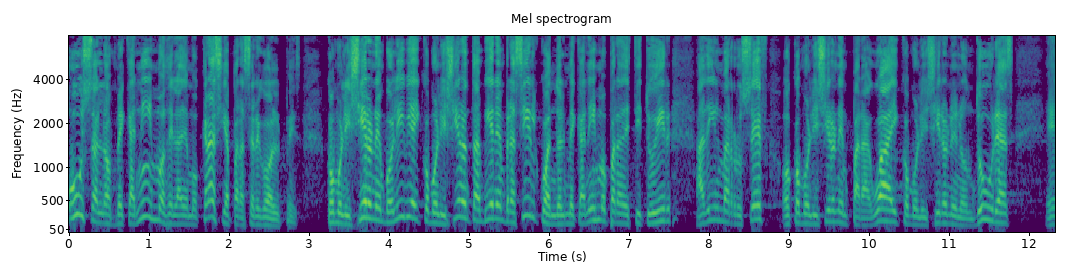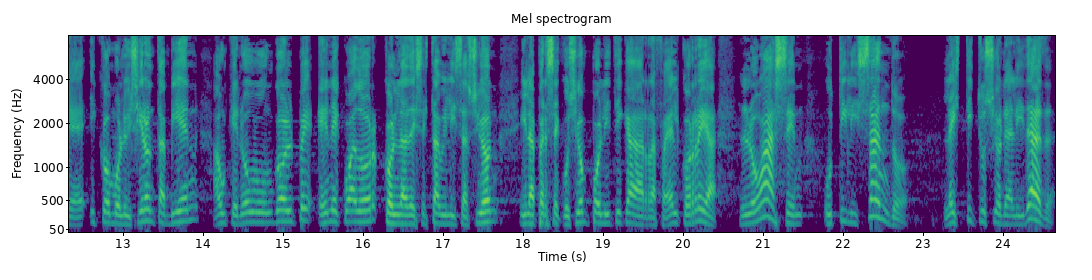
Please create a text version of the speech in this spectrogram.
usan los mecanismos de la democracia para hacer golpes, como lo hicieron en Bolivia y como lo hicieron también en Brasil, cuando el mecanismo para destituir a Dilma Rousseff, o como lo hicieron en Paraguay, como lo hicieron en Honduras, eh, y como lo hicieron también, aunque no hubo un golpe, en Ecuador con la desestabilización y la persecución política a Rafael Correa. Lo hacen utilizando la institucionalidad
